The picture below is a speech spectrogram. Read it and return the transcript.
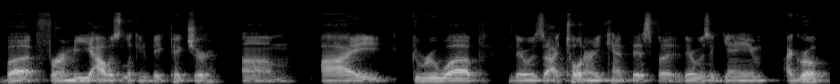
but for me i was looking big picture. Um, i grew up there was i told ernie kent this but there was a game i grew up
